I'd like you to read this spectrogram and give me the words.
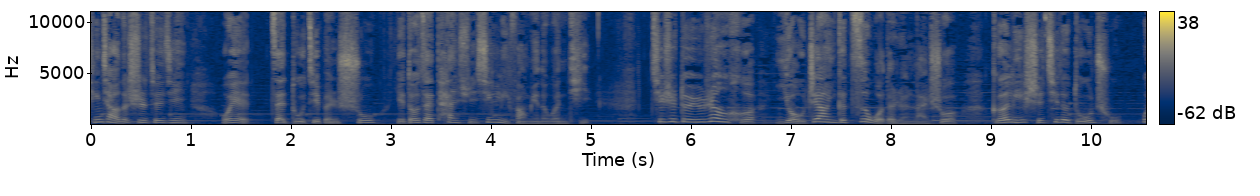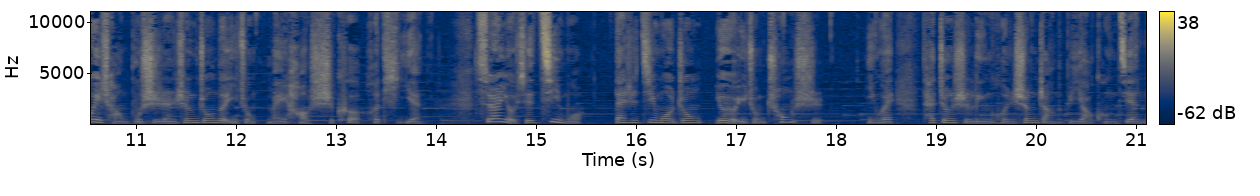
挺巧的是，最近。我也在读几本书，也都在探寻心理方面的问题。其实，对于任何有这样一个自我的人来说，隔离时期的独处未尝不是人生中的一种美好时刻和体验。虽然有些寂寞，但是寂寞中又有一种充实，因为它正是灵魂生长的必要空间。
